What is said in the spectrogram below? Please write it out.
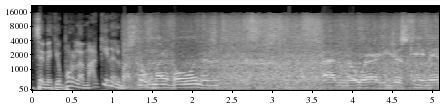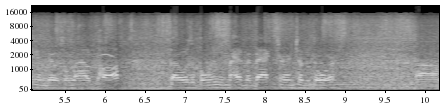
Se metió por la máquina el vato. out of nowhere, he just came in, and there was a loud pop. Thought it was a balloon. I had my back turned to the door, um,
